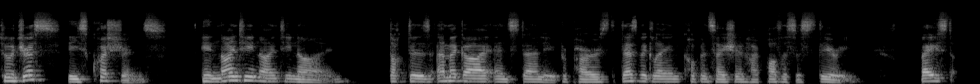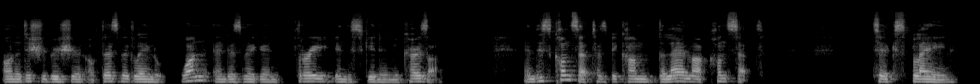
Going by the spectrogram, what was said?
To address these questions, in 1999, Doctors Amagai and Stanley proposed desmoglein compensation hypothesis theory based on the distribution of desmoglein 1 and desmoglein 3 in the skin and mucosa. And this concept has become the landmark concept to explain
